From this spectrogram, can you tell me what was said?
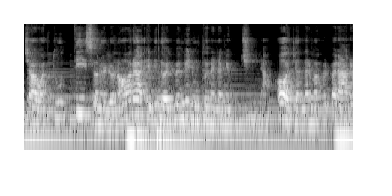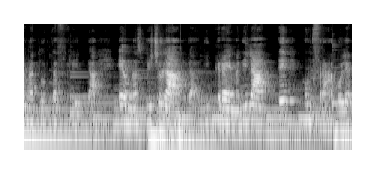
Ciao a tutti, sono Eleonora e vi do il benvenuto nella mia cucina. Oggi andremo a preparare una torta fredda, è una sbriciolata di crema di latte con fragole.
